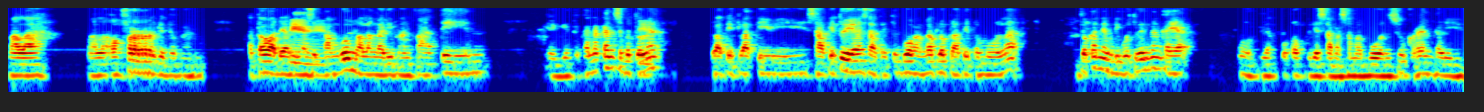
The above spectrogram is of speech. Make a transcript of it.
malah malah over gitu kan atau ada yang yeah. dikasih iya. panggung malah nggak dimanfaatin kayak gitu karena kan sebetulnya yeah. pelatih pelatih saat itu ya saat itu gue anggap lo pelatih pemula itu kan yang dibutuhin kan kayak wah oh, kalau kerja sama sama Bonsu keren kali ya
